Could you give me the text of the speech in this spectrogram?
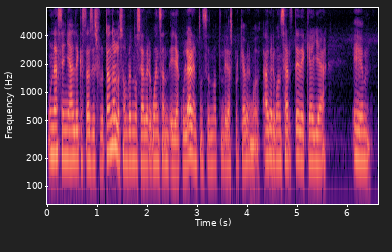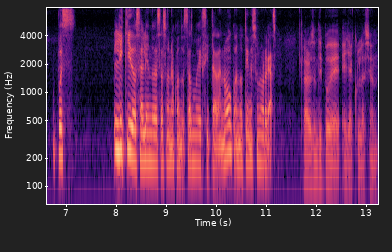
una señal de que estás disfrutando. Los hombres no se avergüenzan de eyacular, entonces no tendrías por qué avergonzarte de que haya, eh, pues, líquido saliendo de esa zona cuando estás muy excitada, ¿no? O cuando tienes un orgasmo. Claro, es un tipo de eyaculación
